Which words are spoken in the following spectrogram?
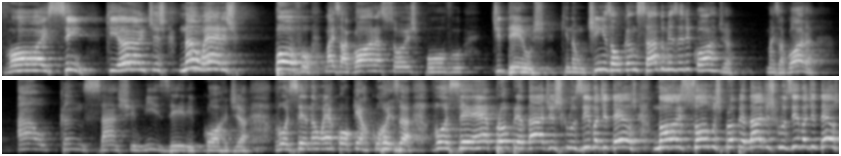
Vós, sim, que antes não eres povo, mas agora sois povo de Deus, que não tinhas alcançado misericórdia, mas agora alcançaste misericórdia. Você não é qualquer coisa, você é propriedade exclusiva de Deus. Nós somos propriedade exclusiva de Deus.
